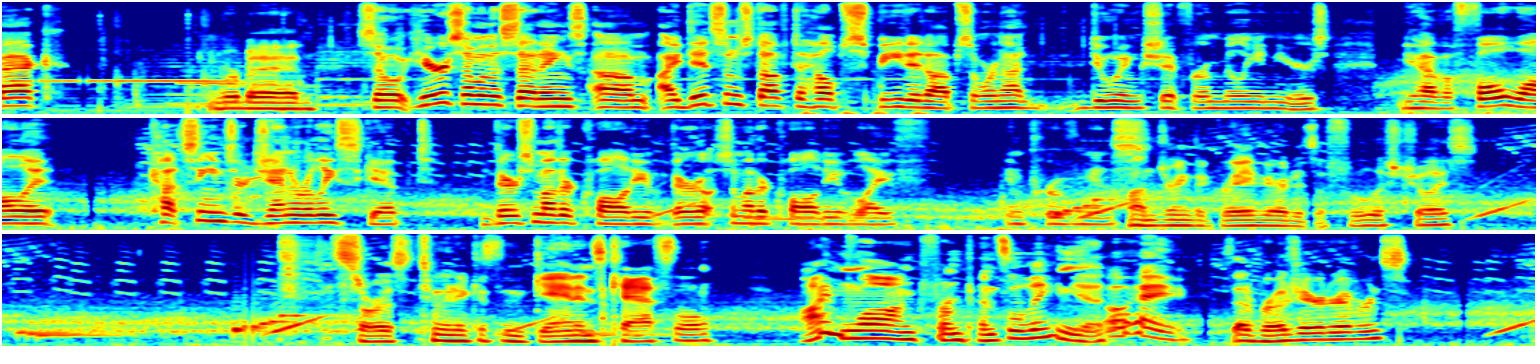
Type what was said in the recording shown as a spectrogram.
back. We're bad. So here are some of the settings. Um, I did some stuff to help speed it up so we're not doing shit for a million years. You have a full wallet. Cutscenes are generally skipped. There's some other quality of there are some other quality of life improvements. Plundering the graveyard is a foolish choice. Zora's tunic is in Ganon's castle. I'm Long from Pennsylvania. Oh hey, Is that a Bro Jared reference?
